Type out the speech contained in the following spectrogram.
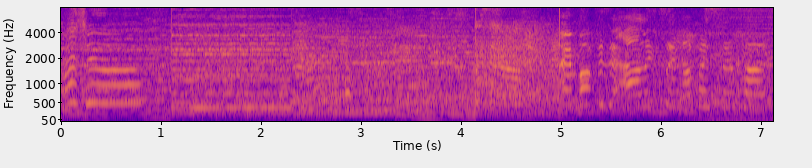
Bonjour. Alex. I love her so much.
